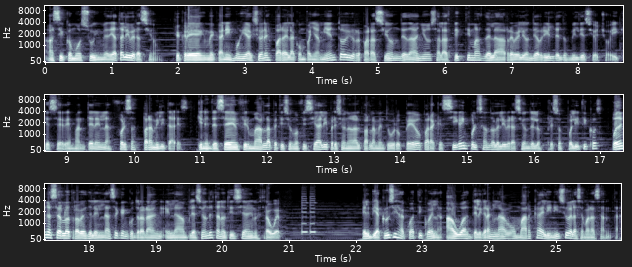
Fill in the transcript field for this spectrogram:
así como su inmediata liberación, que creen mecanismos y acciones para el acompañamiento y reparación de daños a las víctimas de la rebelión de abril del 2018 y que se desmantelen las fuerzas paramilitares. Quienes deseen firmar la petición oficial y presionar al Parlamento Europeo para que siga impulsando la liberación de los presos políticos, pueden hacerlo a través del enlace que encontrarán en la ampliación de esta noticia en nuestra web. El viacrucis acuático en las aguas del Gran Lago marca el inicio de la Semana Santa.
